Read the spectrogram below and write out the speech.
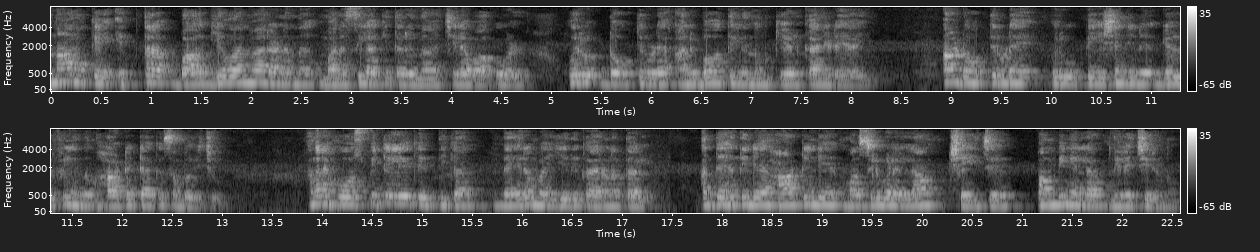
നാം ഒക്കെ എത്ര ഭാഗ്യവാന്മാരാണെന്ന് മനസ്സിലാക്കി തരുന്ന ചില വാക്കുകൾ ഒരു ഡോക്ടറുടെ അനുഭവത്തിൽ നിന്നും കേൾക്കാനിടയായി. ആ ഡോക്ടറുടെ ഒരു പേഷ്യന്റിന് ഗൾഫിൽ നിന്നും ഹാർട്ട് അറ്റാക്ക് സംഭവിച്ചു. അങ്ങനെ ഹോസ്പിറ്റലിലേക്ക് എത്തിക്കാൻ നേരം വൈകിയത് കാരണത്താൽ അദ്ദേഹത്തിന്റെ ഹാർട്ടിന്റെ മസിലുകളെല്ലാം ക്ഷയിച്ച് പമ്പിംഗ് എല്ലാം നിലച്ചിരുന്നു.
